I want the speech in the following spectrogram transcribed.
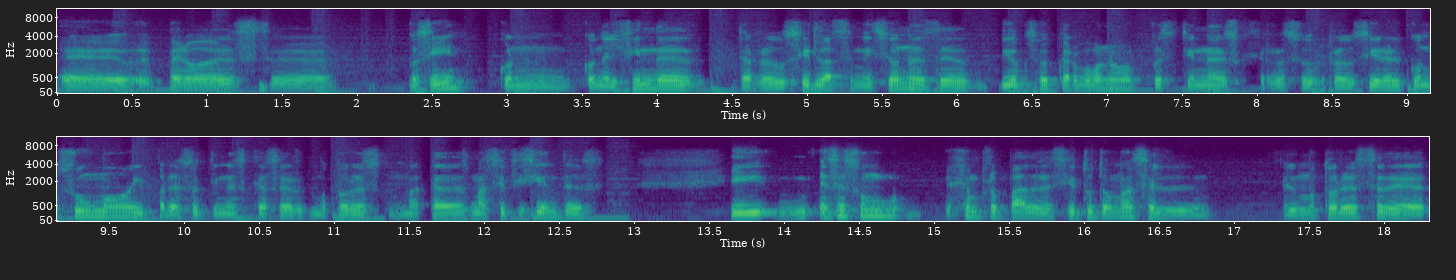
Eh, pero este, pues sí, con, el fin de, de reducir las emisiones de dióxido de carbono, pues tienes que reducir el consumo y para eso tienes que hacer motores cada vez más eficientes. Y ese es un ejemplo padre. Si tú tomas el, el motor este de,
